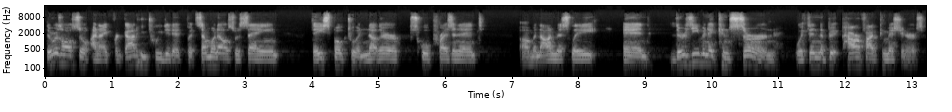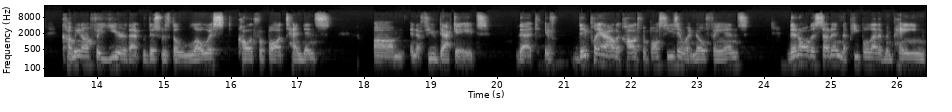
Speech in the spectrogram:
There was also, and I forgot who tweeted it, but someone else was saying they spoke to another school president um, anonymously, and there's even a concern within the Power Five commissioners coming off a year that this was the lowest college football attendance um, in a few decades. That if they play out a college football season with no fans, then all of a sudden the people that have been paying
